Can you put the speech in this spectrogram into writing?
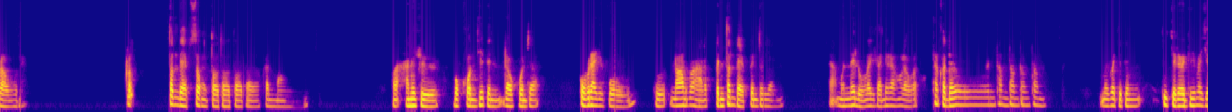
เรานะต้นแบบส่งต่อต่อต่อต่อกันมาว่าอันนี้คือ บุคคลที่เป็นเราควรจะโอปรายิโกคือน้อมก็หาเป็นต้นแบบเป็นตัวอย่างเหมือนในหลวงราชการที่เราของเราท่านก็เดินทำทำทำทำไม่ว่าจะเป็นที่เจริญที่ไม่เจ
